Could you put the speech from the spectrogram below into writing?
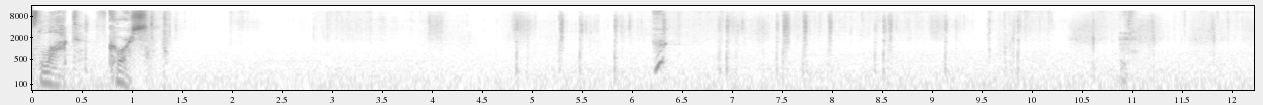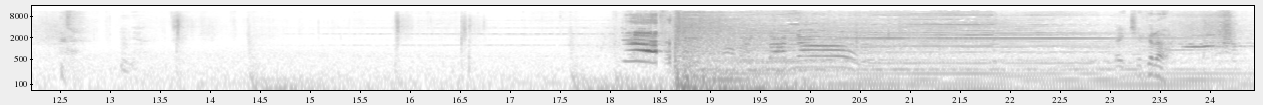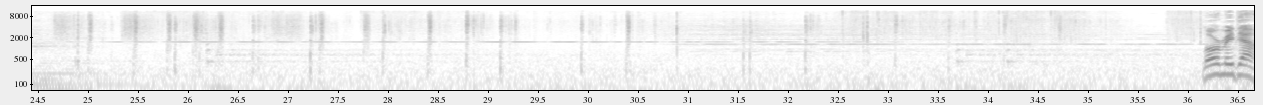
Locked, of course. Check it out. Lower me down.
